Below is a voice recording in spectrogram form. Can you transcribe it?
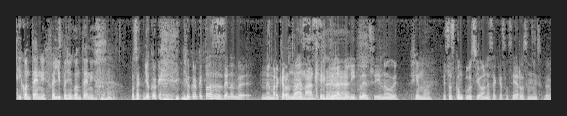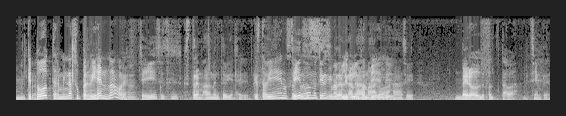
Y con tenis. Felipe sí con tenis. O sea, yo creo que yo creo que todas esas escenas me, me marcaron más, más. Que, que la película en sí, ¿no, güey? Sí, mo. Esas conclusiones, a que esos cierres se me hizo bien Que curado. todo termina súper bien, ¿no, güey? Sí, sí, sí, extremadamente bien. Que está bien, o sea, Sí, pues no, no tiene que es una terminar película nada infantil. malo, y- ajá, sí. Mm. Pero le faltaba siempre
